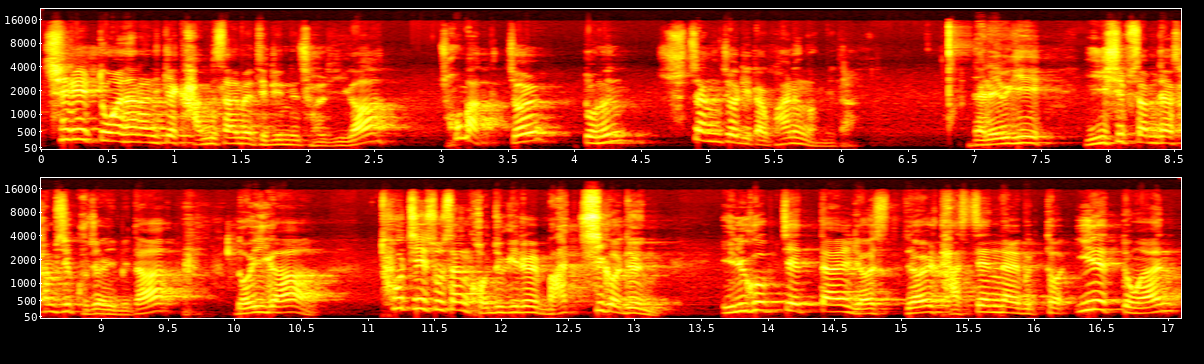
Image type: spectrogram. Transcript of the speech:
7일 동안 하나님께 감사하며 드리는 절기가 초막절 또는 수장절이라고 하는 겁니다. 자, 레위기 23장 39절입니다. 너희가 토지 소산 거두기를 마치거든 일곱째 달 열- 열닷째 날부터 이래 동안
